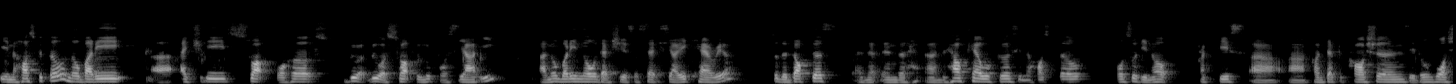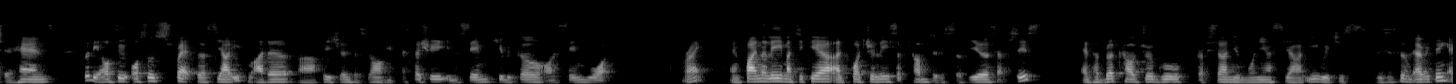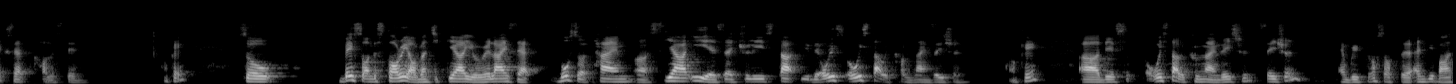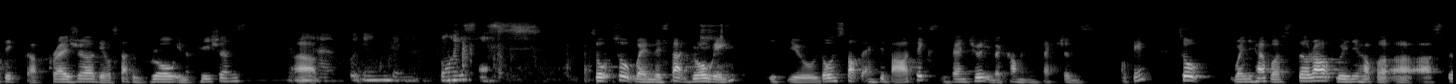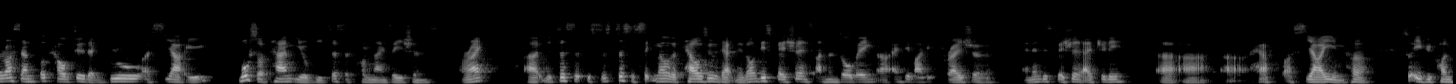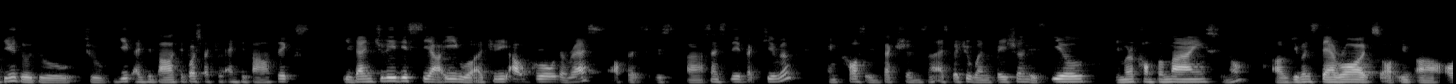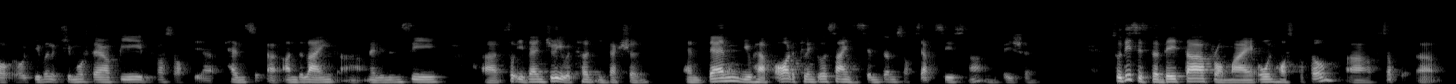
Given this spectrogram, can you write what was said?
in the hospital, nobody uh, actually swab for her, do a, do a swab to look for CRE. Uh, nobody know that she is a CRE carrier. So the doctors and the, and the, and the healthcare workers in the hospital also did not practice uh, uh, contact precautions. They don't wash their hands. So they also, also spread the CRE to other uh, patients as well, especially in the same cubicle or the same ward, right? And finally, Makcik Kiah unfortunately succumbed to the severe sepsis and her blood culture grew Klebsiella pneumonia CRE, which is resistant to everything except colistin. Okay, so based on the story of Makcik Kiah, you realize that most of the time, uh, CRE is actually start, they always, always start with colonization. Okay, uh, they always start with colonization, and because of the antibiotic uh, pressure, they will start to grow in the patients. Uh, put in the voice is. So, so when they start growing, if you don't stop the antibiotics, eventually it becomes infections. Okay, so when you have a sterile, when you have a, a, a sterile sample culture that grew a CRE, most of the time it'll be just a colonizations. All right, uh, it's just it's just, just a signal that tells you that you know this patient is undergoing uh, antibiotic pressure, and then this patient actually uh, uh, uh have a CRE in her. So if you continue to, to, to give antibiotic, broad-spectrum antibiotics, eventually this CRE will actually outgrow the rest of the uh, sensitive bacteria and cause infections, especially when the patient is ill, immunocompromised, you know, uh, given steroids or, uh, or, or, given chemotherapy because of the uh, cancer, uh, underlying uh, so eventually it will turn infection. And then you have all the clinical signs and symptoms of sepsis in the patient. So this is the data from my own hospital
